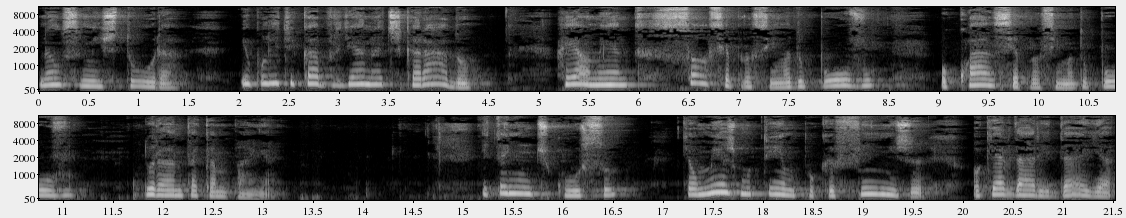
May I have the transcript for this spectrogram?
não se mistura. E o político cabo-verdiano é descarado. Realmente só se aproxima do povo ou quase se aproxima do povo durante a campanha. E tem um discurso que, ao mesmo tempo que finge ou quer dar ideia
